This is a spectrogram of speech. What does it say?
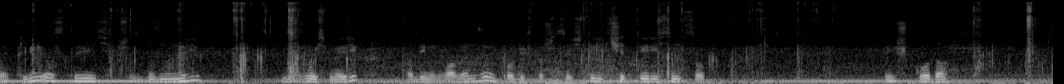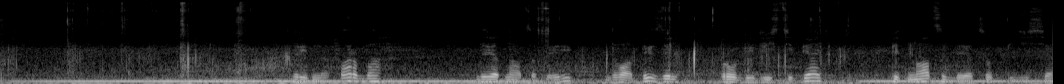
Це Clio стоїть, щось без номерів. 8 рік, 1,2 бензин, пробіг 164, 4700. І шкода. Рідна фарба. 19 рік, 2 дизель, пробіг 205, 15 950.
